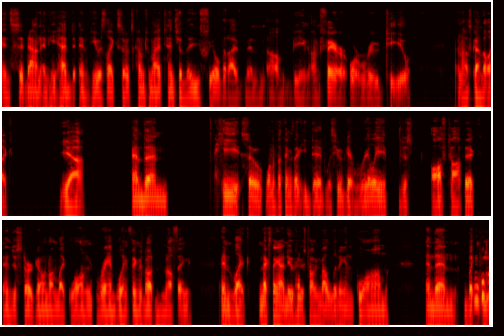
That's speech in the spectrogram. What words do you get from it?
and sit down and he had and he was like so it's come to my attention that you feel that i've been um being unfair or rude to you. And i was kind of like yeah. And then he so one of the things that he did was he would get really just off topic and just start going on like long rambling things about nothing. And like next thing i knew he was talking about living in guam. And then but he,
